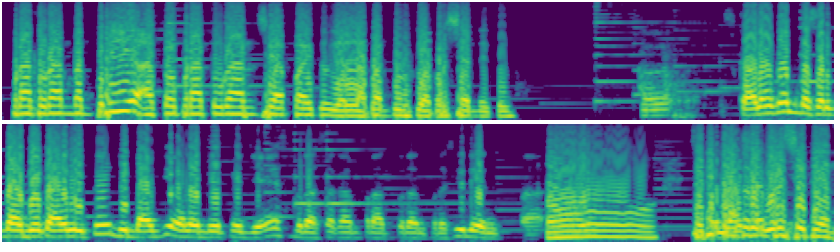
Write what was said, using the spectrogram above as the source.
peraturan menteri atau peraturan siapa itu yang 82% itu? Eh, sekarang kan peserta JKN itu dibagi oleh BPJS berdasarkan peraturan presiden, Pak. Oh, jadi Termasuk- peraturan presiden.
